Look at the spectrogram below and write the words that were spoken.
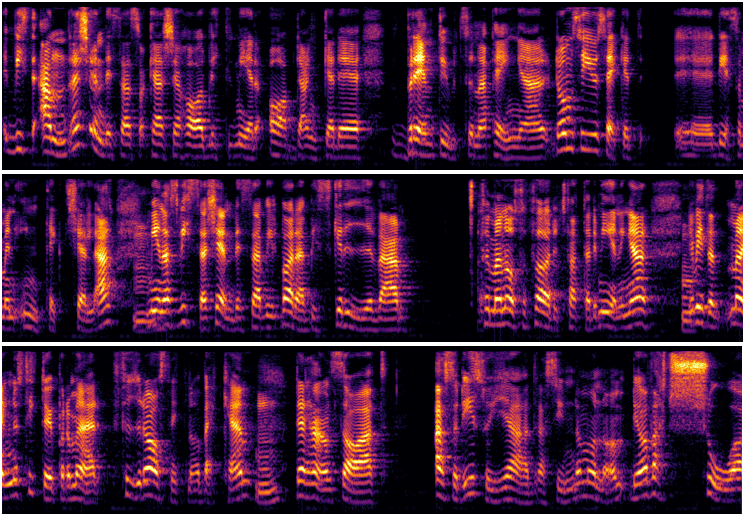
visst andra kändisar som kanske har blivit mer avdankade, bränt ut sina pengar. De ser ju säkert eh, det som en intäktskälla. Mm. Medan vissa kändisar vill bara beskriva för man har så förutfattade meningar. Jag vet att Magnus tittade ju på de här fyra avsnitten av Beckham. Mm. Där han sa att Alltså det är så jädra synd om honom. Det har varit så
